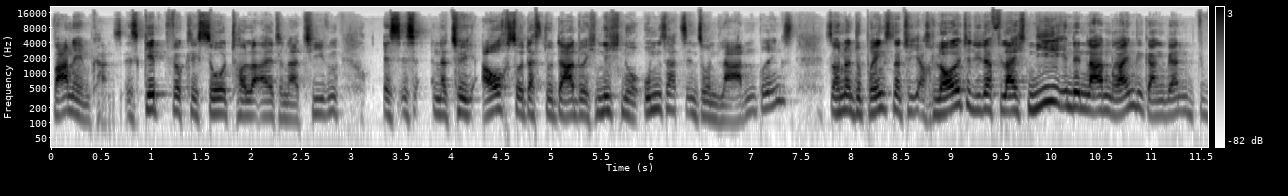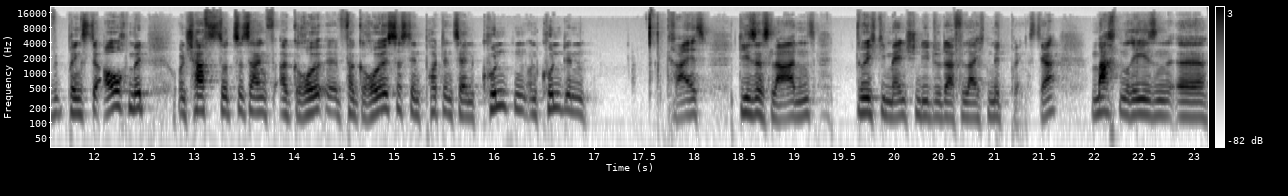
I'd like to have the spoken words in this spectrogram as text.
wahrnehmen kannst. Es gibt wirklich so tolle Alternativen. Es ist natürlich auch so, dass du dadurch nicht nur Umsatz in so einen Laden bringst, sondern du bringst natürlich auch Leute, die da vielleicht nie in den Laden reingegangen wären, bringst du auch mit und schaffst sozusagen, äh, vergrößerst den potenziellen Kunden- und Kundenkreis dieses Ladens durch die Menschen, die du da vielleicht mitbringst. Ja? Macht einen riesen äh,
